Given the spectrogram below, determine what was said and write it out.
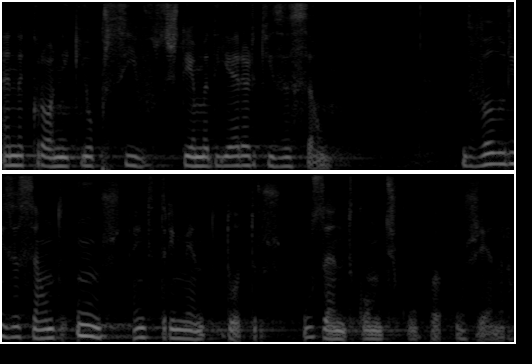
anacrónico e opressivo sistema de hierarquização, de valorização de uns em detrimento de outros, usando como desculpa o género.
